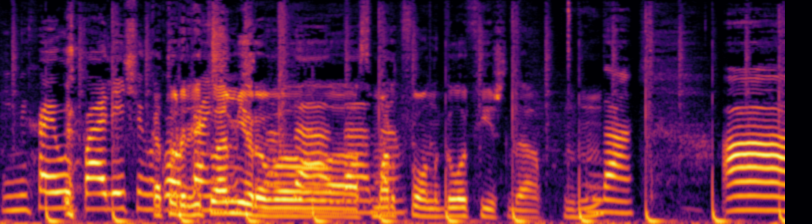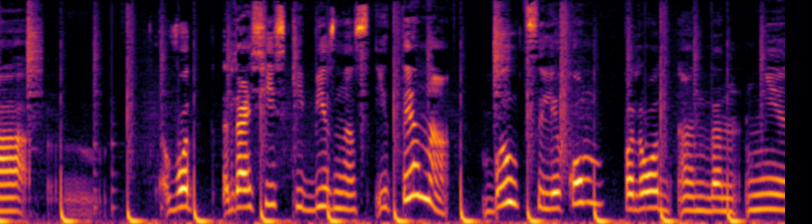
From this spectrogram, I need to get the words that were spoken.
и Михаилу Полещенко, который рекламировал да, э, да, да. смартфон Glowfish, да. Мгм. Да. А, вот российский бизнес Итена был целиком продан, не,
